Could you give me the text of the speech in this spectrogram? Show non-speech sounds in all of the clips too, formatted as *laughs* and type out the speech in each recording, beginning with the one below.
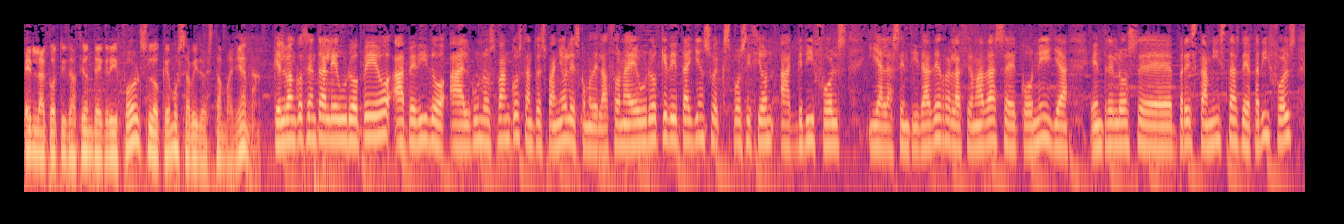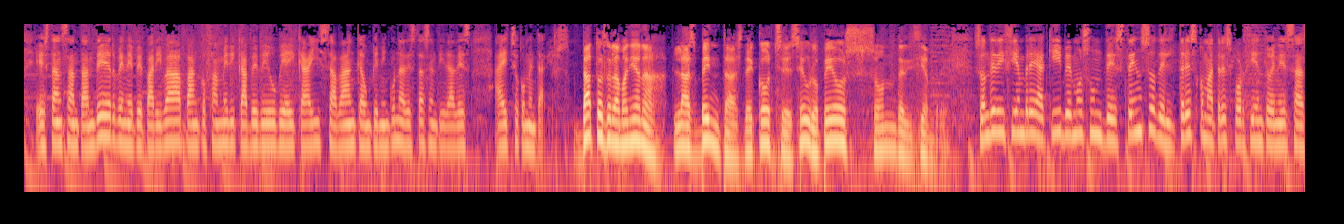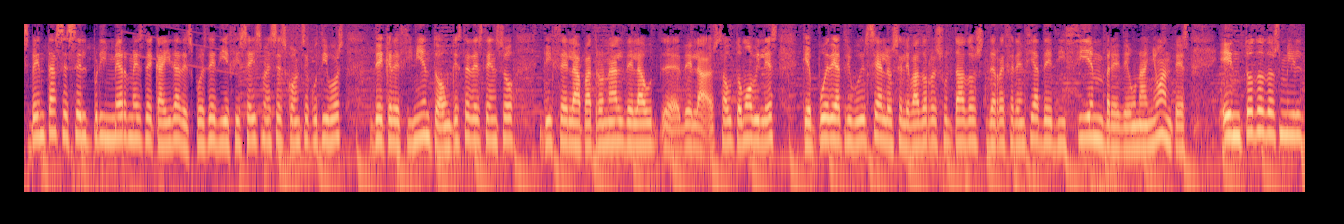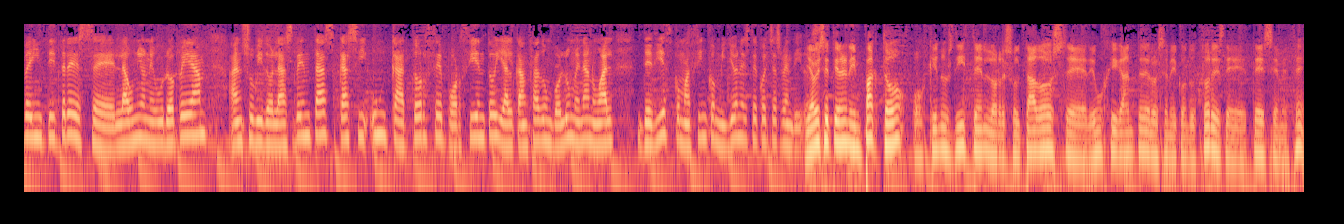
en la cotización de Grifols lo que hemos sabido esta mañana. Que el Banco Central Europeo ha pedido a algunos bancos, tanto españoles como de la zona euro, que detallen su exposición a Grifols y a las entidades relacionadas eh, con ella. Entre los eh, prestamistas de Grifols están Santander, BNP Paribas, Bank of America, BBVA y CaixaBank, aunque ninguna de estas entidades ha hecho comentarios. Datos de la mañana. Las ventas de coches europeos son de diciembre. Son de diciembre. Aquí vemos un descenso del 3,3% en esas ventas. Es el primer mes de caída después de 16 meses consecutivos de crecimiento, aunque este descenso, dice la patronal de, la, de los automóviles, que puede atribuirse a los elevados resultados de referencia de diciembre de un año antes. En todo 2023, eh, la Unión Europea han subido las ventas casi un 14% y ha alcanzado un volumen anual de 10,5 millones de coches vendidos. Y a ver si tienen impacto o qué nos dicen los resultados eh, de un gigante de los semiconductores de TSMC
